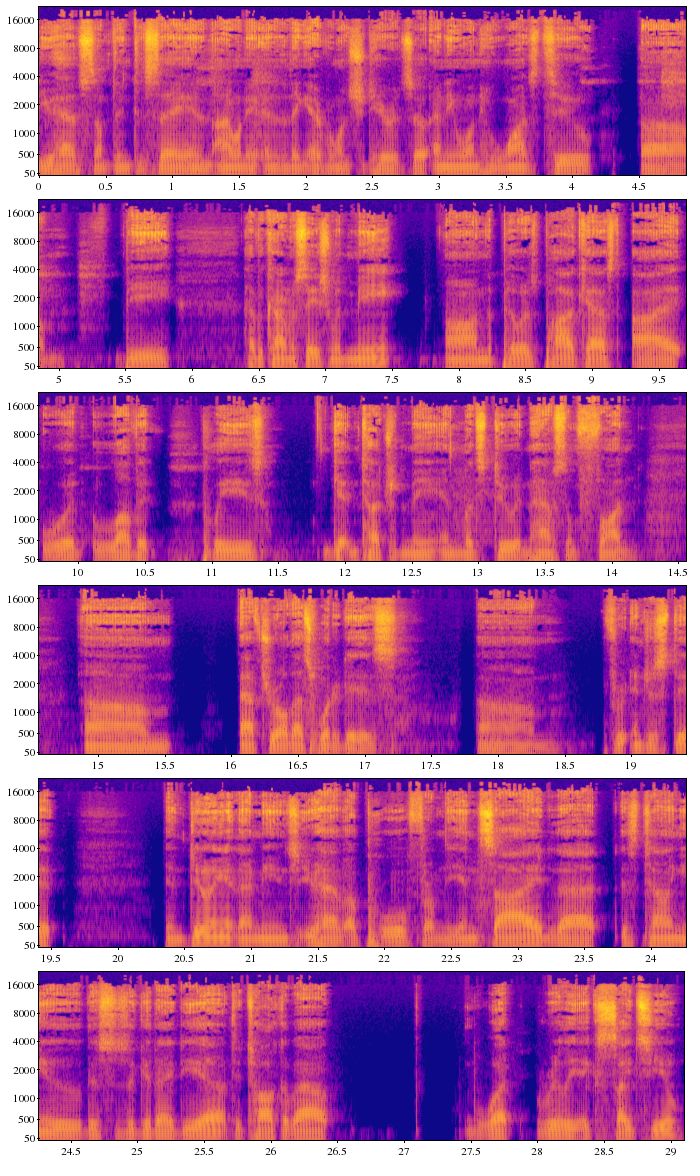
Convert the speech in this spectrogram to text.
you have something to say, and I want to, and I think everyone should hear it. So anyone who wants to um, be have a conversation with me on the Pillars podcast, I would love it. Please get in touch with me and let's do it and have some fun. Um, after all, that's what it is. Um, if you're interested in doing it, that means you have a pull from the inside that is telling you this is a good idea to talk about what really excites you.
